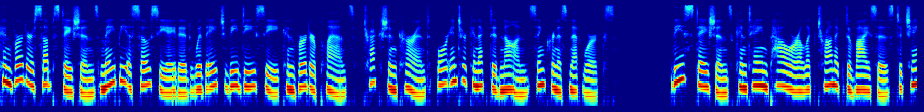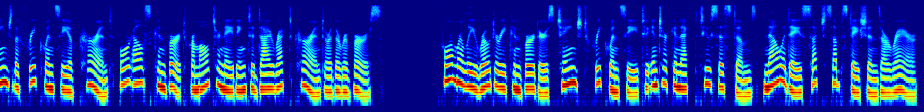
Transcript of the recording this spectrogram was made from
Converter substations may be associated with HVDC converter plants, traction current, or interconnected non-synchronous networks. These stations contain power electronic devices to change the frequency of current, or else convert from alternating to direct current or the reverse. Formerly rotary converters changed frequency to interconnect two systems, nowadays such substations are rare.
